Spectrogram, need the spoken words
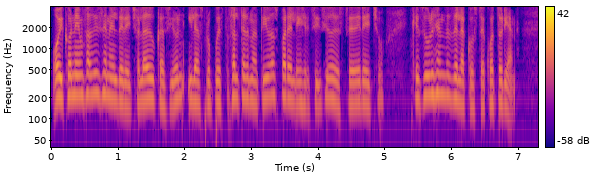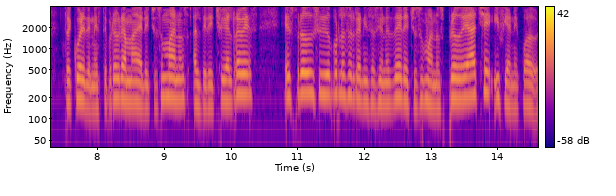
hoy con énfasis en el derecho a la educación y las propuestas alternativas para el ejercicio de este derecho que surgen desde la costa ecuatoriana. Recuerden, este programa de Derechos Humanos, al derecho y al revés, es producido por las organizaciones de derechos humanos ProDH y FIAN Ecuador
